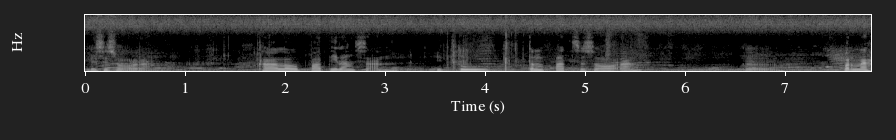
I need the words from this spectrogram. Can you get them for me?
ada seseorang kalau patilasan itu tempat seseorang eh, pernah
